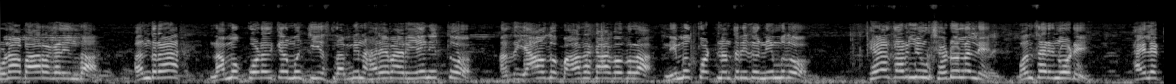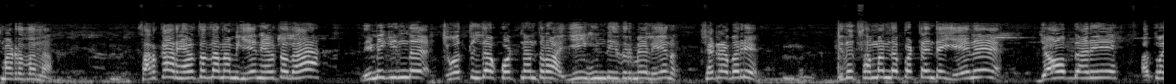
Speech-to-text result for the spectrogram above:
ಋಣಭಾರಗಳಿಂದ ಅಂದ್ರೆ ನಮಗೆ ಕೊಡೋದಕ್ಕೆ ಮುಂಚೆ ಈ ಸ್ಲಮ್ಮಿನ ಹಳೆಬಾರಿ ಏನಿತ್ತು, ಅದು ಯಾವುದು ಬಾಧಕ ಆಗೋದಿಲ್ಲ. ನಿಮಗೆ ಕೊಟ್ಟ ನಂತರ ಇದು ನಿಮ್ಮದು ಹೇಳ್ತಾರಲ್ಲ ಇವ್ರ ಶೆಡ್ಯೂಲಲ್ಲಿ ಒಂದ್ಸರಿ ನೋಡಿ ಹೈಲೈಟ್ ಮಾಡಿರೋದನ್ನ. ಸರ್ಕಾರ ಹೇಳ್ತದ, ನಮ್ಗೆ ಏನು ಹೇಳ್ತದ? ನಿಮಗಿಂದ ಇವತ್ತಿಲ್ದ ಕೊಟ್ಟ ನಂತರ, ಈ ಹಿಂದೆ ಇದ್ರ ಮೇಲೆ ಏನು? ಶೆಟ್ರ, ಬರ್ರಿ. ಇದಕ್ಕೆ ಸಂಬಂಧಪಟ್ಟಂತೆ ಏನೇ ಜವಾಬ್ದಾರಿ ಅಥವಾ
